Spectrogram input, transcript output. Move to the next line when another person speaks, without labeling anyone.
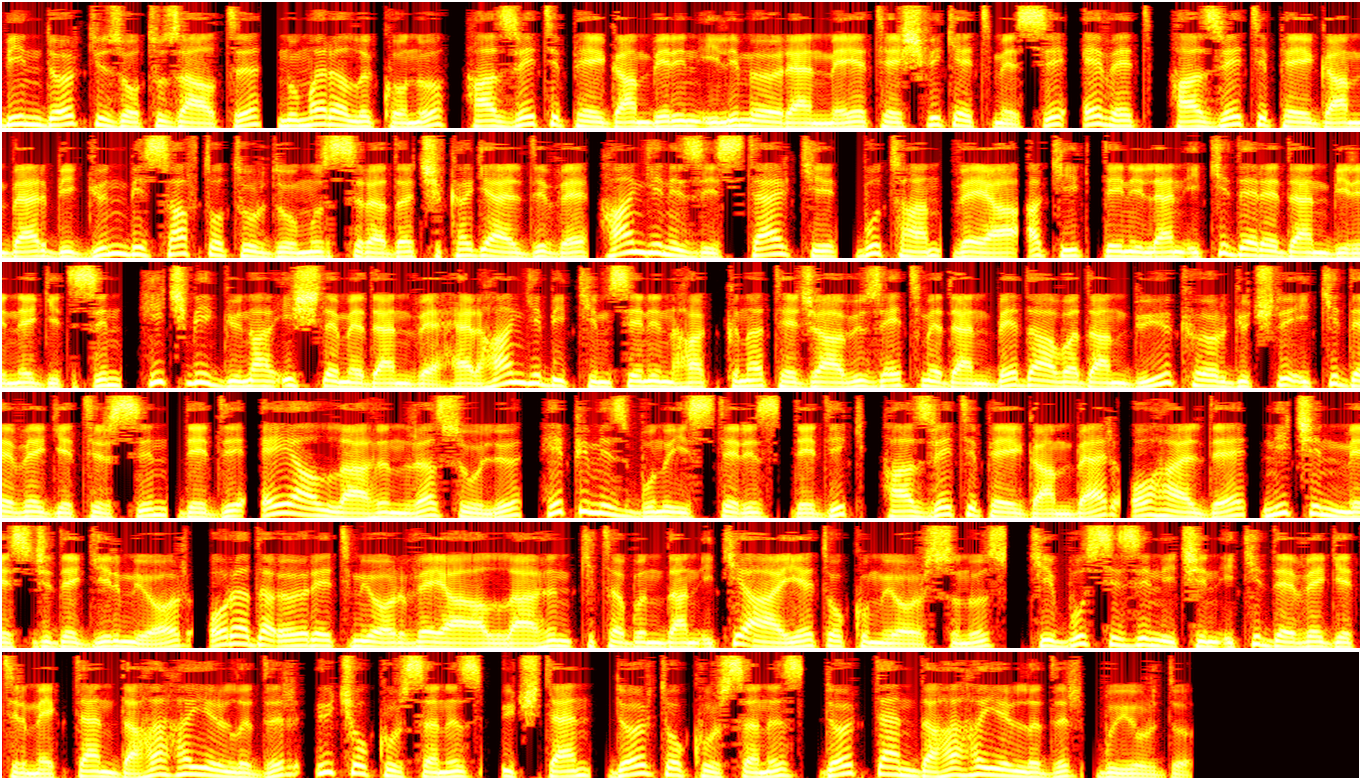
1436, numaralı konu, Hazreti Peygamber'in ilim öğrenmeye teşvik etmesi, evet, Hazreti Peygamber bir gün bir saft oturduğumuz sırada çıka geldi ve, hanginiz ister ki, Butan, veya Akik, denilen iki dereden birine gitsin, hiçbir günah işlemeden ve herhangi bir kimsenin hakkına tecavüz etmeden bedavadan büyük örgüçlü iki deve getirsin, dedi, ey Allah'ın Resulü, hepimiz bunu isteriz, dedik, Hazreti Peygamber, o halde, niçin mescide girmiyor, orada öğretmiyor veya Allah'ın kitabından iki ayet okumuyorsunuz, ki bu sizin için iki deve getirmekten daha hayırlıdır, üç okursanız, üçten, dört okursanız, dörtten daha hayırlıdır, buyurdu.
